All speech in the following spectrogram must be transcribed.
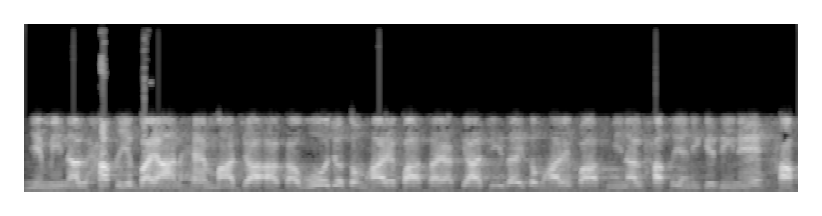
یہ من الحق یہ بیان ہے ما جاء کا وہ جو تمہارے پاس آیا۔ کیا چیز آئی تمہارے پاس؟ من الحق یعنی کہ دین حق۔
